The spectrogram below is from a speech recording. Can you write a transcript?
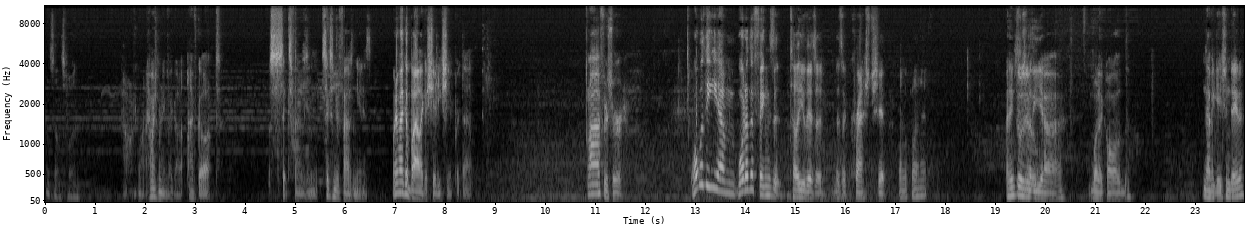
That sounds fun. Oh, come on. How much money have I got? I've got 6,000, 600,000 units. What if I could buy like a shitty ship with that? Ah, for sure. What were the um? What are the things that tell you there's a there's a crashed ship on the planet? I think those are the uh, what are they called? Navigation data.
